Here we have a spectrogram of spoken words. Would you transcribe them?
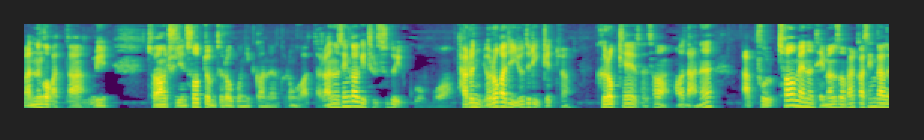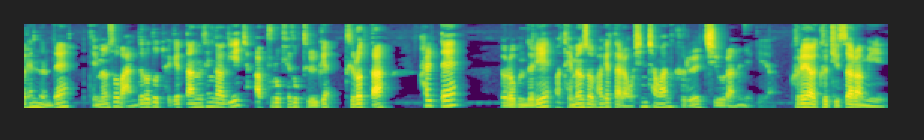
맞는 것 같다. 우리 저항 추진 수업 좀 들어보니까는 그런 것 같다라는 생각이 들 수도 있고 뭐 다른 여러 가지 이유들이 있겠죠. 그렇게 해서 어, 나는 앞으로 처음에는 대면 수업 할까 생각을 했는데 대면 수업 안 들어도 되겠다는 생각이 앞으로 계속 들게 들었다 할 때 여러분들이 어, 대면 수업 하겠다라고 신청한 글을 지우라는 얘기예요. 그래야 그 뒷사람이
